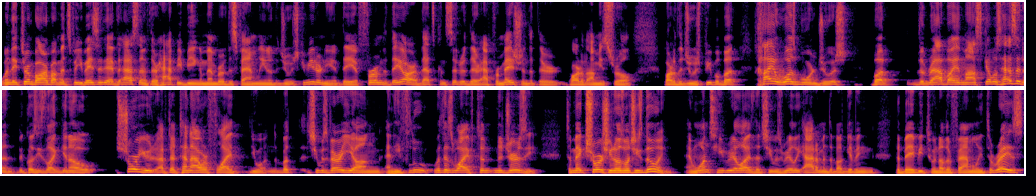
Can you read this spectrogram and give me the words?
When they turn bar bat mitzvah, you basically have to ask them if they're happy being a member of this family, you know, the Jewish community. If they affirm that they are, that's considered their affirmation that they're part of Am Yisrael, part of the Jewish people. But Chaya was born Jewish. But the rabbi in Moscow was hesitant because he's like, you know, sure, you after a 10 hour flight, you want, but she was very young and he flew with his wife to New Jersey to make sure she knows what she's doing. And once he realized that she was really adamant about giving the baby to another family to raise,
